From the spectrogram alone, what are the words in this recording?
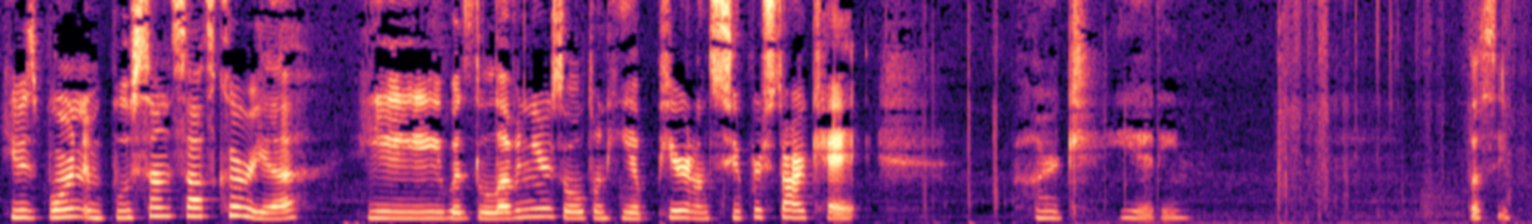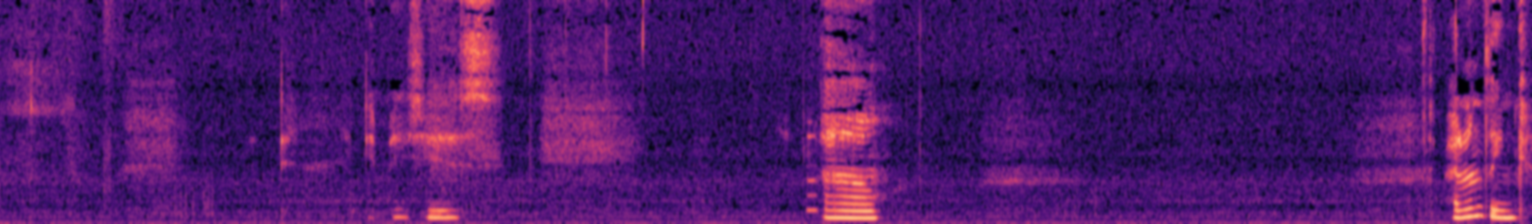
He was born in Busan, South Korea. He was 11 years old when he appeared on Superstar K. Park Yerim. Let's see. Images. Oh. I don't think.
